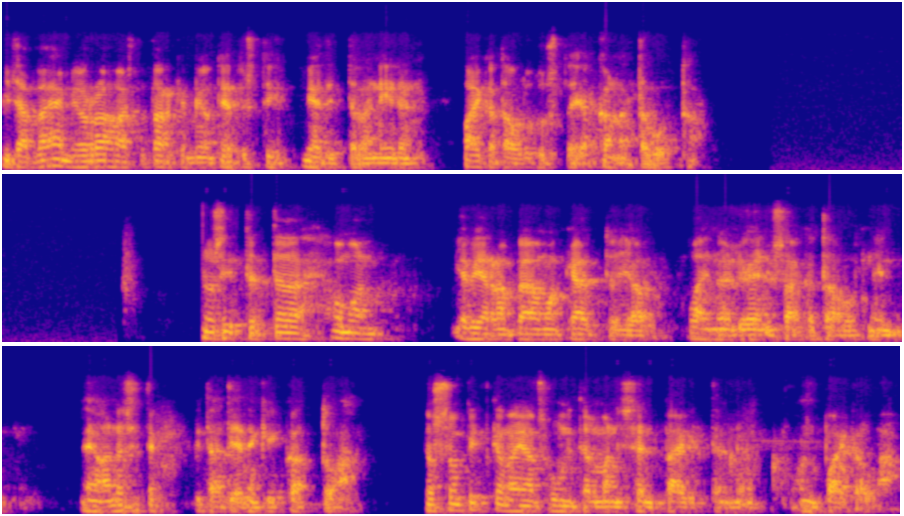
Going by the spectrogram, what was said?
mitä vähemmän on rahaa, sitä tarkemmin on tietysti mietittävä niiden aikataulutusta ja kannattavuutta. No sitten tämä oman ja vieraan pääoman käyttö ja lainojen lyhennysaikataulut, niin ne aina sitten pitää tietenkin katsoa. Jos on pitkän ajan suunnitelma, niin sen päivittäminen on paikallaan.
